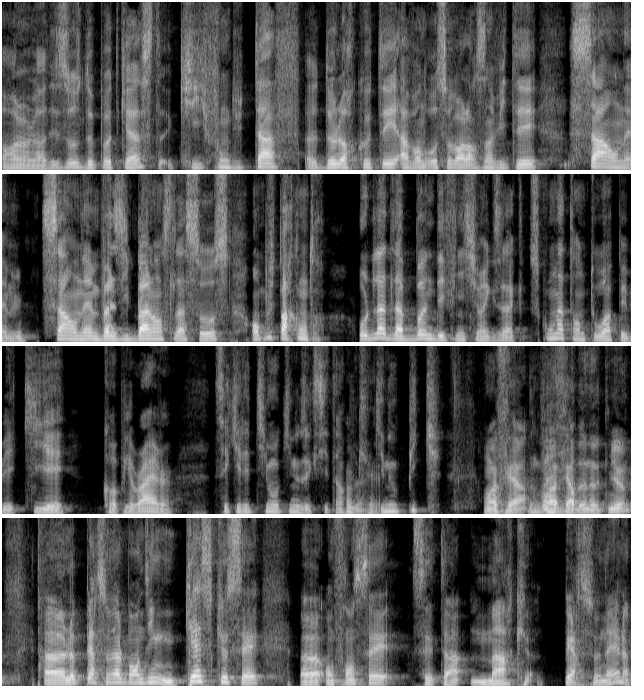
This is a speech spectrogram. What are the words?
Oh là là, des os de podcast qui font du taf euh, de leur côté avant de recevoir leurs invités. Ça, on aime. Ça, on aime. Vas-y, balance la sauce. En plus, par contre, au-delà de la bonne définition exacte, ce qu'on attend de toi, PB, qui est copywriter, c'est qu'il y ait des petits mots qui nous excitent un peu, qui nous piquent. On va faire, on va faire de notre mieux. Euh, le personal branding, qu'est-ce que c'est? Euh, En français, c'est ta marque personnel.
